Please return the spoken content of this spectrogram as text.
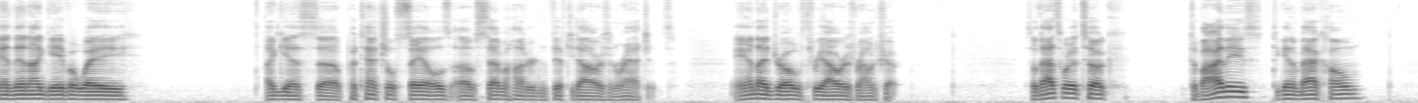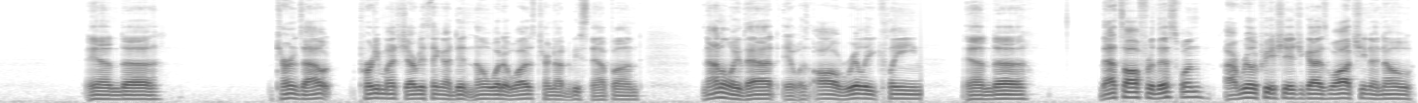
and then I gave away, I guess, uh, potential sales of seven hundred and fifty dollars in ratchets, and I drove three hours round trip. So that's what it took to buy these to get them back home, and uh, turns out pretty much everything I didn't know what it was turned out to be Snap on. Not only that, it was all really clean and uh, that's all for this one. I really appreciate you guys watching. I know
